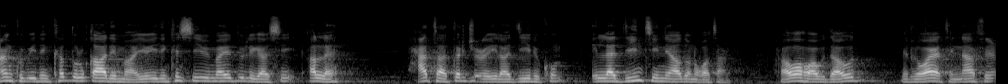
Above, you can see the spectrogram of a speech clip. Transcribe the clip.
cankum idinka dulqaadi maayo idinka siibi maayo dulligaasi alleh xataa tarjicuu ilaa diinikum ilaa diintiinni aada u noqotaan. Rawaahu abu daawuud min riwaayati naafic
